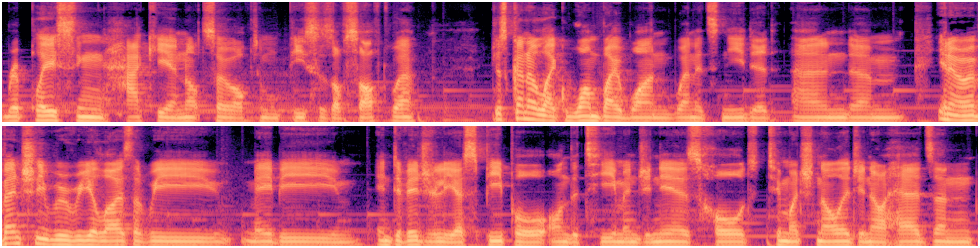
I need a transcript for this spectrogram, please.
replacing hacky and not so optimal pieces of software, just kind of like one by one when it's needed. And, um, you know, eventually we realized that we maybe individually as people on the team, engineers, hold too much knowledge in our heads. And,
